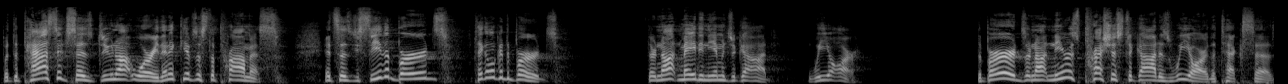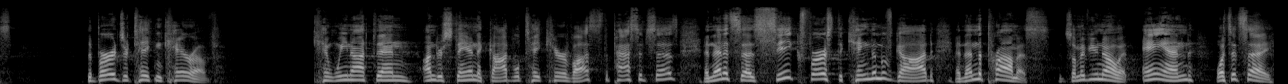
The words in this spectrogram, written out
But the passage says, do not worry. Then it gives us the promise. It says, you see the birds? Take a look at the birds. They're not made in the image of God. We are. The birds are not near as precious to God as we are, the text says. The birds are taken care of. Can we not then understand that God will take care of us, the passage says? And then it says, Seek first the kingdom of God, and then the promise. Some of you know it. And what's it say?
